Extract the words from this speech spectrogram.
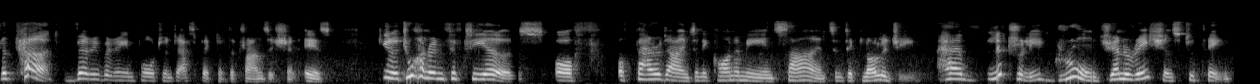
The third very, very important aspect of the transition is, you know, 250 years of, of paradigms in economy and science and technology have literally groomed generations to think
